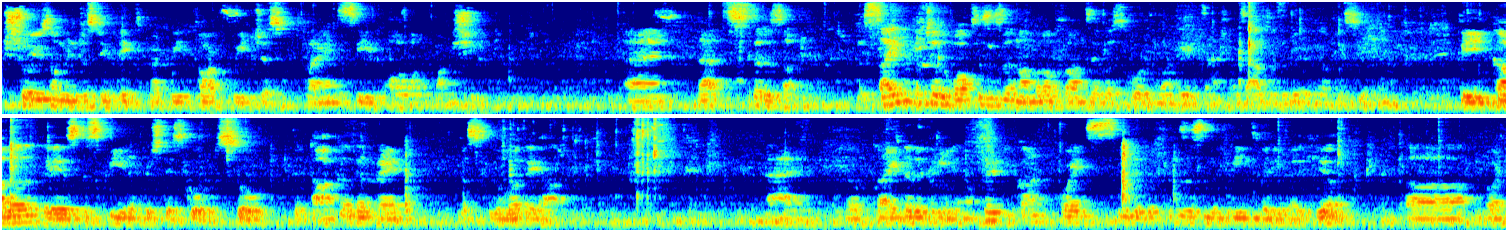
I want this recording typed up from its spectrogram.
show you some interesting things, but we thought we'd just try and see it all on one sheet. And that's the result. The size of each of the boxes is the number of runs ever scored in one day internationals as of the beginning of this year. The color is the speed at which they score. So the darker the red, the slower they are. The brighter the green. Okay, you can't quite see the differences in the greens very well here. Uh, but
